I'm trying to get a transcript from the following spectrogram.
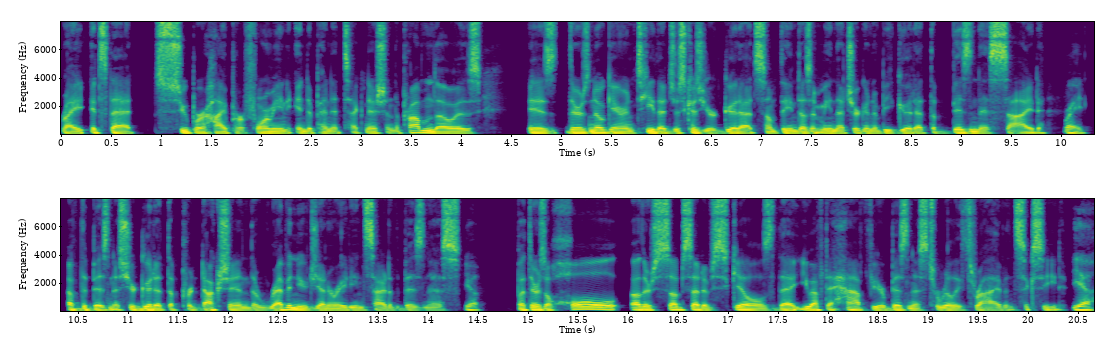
right, it's that super high performing independent technician. The problem though is is there's no guarantee that just because you're good at something doesn't mean that you're going to be good at the business side Right. of the business. You're good at the production, the revenue generating side of the business. Yep. But there's a whole other subset of skills that you have to have for your business to really thrive and succeed. Yeah.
